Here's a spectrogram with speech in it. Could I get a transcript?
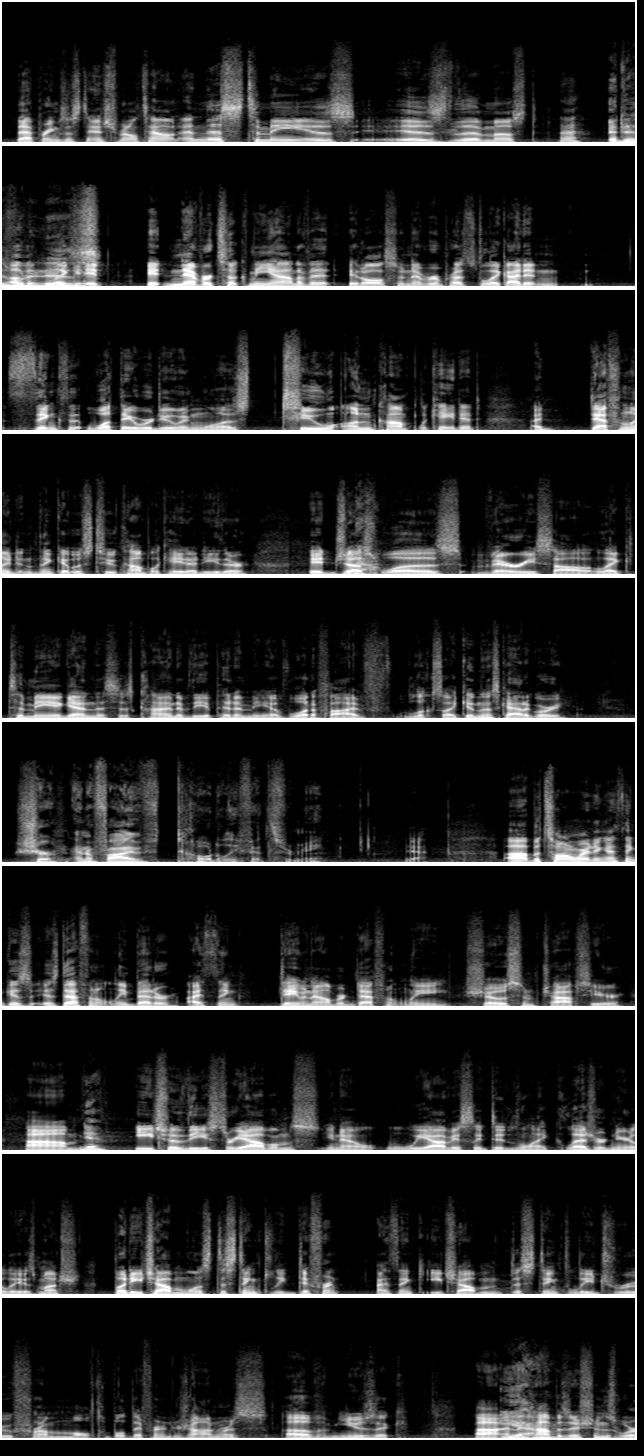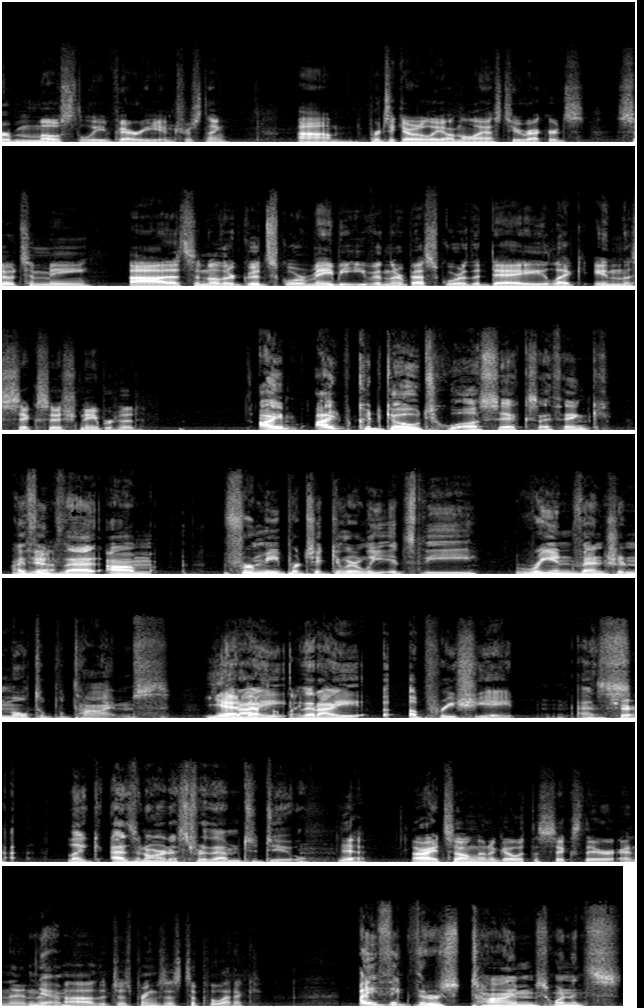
that brings us to instrumental talent, and this to me is is the most. eh, It is what it Like it, it never took me out of it. It also never impressed. Like I didn't think that what they were doing was too uncomplicated. I definitely didn't think it was too complicated either. It just was very solid. Like to me, again, this is kind of the epitome of what a five looks like in this category. Sure. And a five totally fits for me. Uh, but songwriting, I think, is is definitely better. I think Damon Albarn definitely shows some chops here. Um, Yeah. Each of these three albums, you know, we obviously didn't like Leisure nearly as much, but each album was distinctly different. I think each album distinctly drew from multiple different genres of music, uh, and Yeah. the compositions were mostly very interesting, um, particularly on the last two records. So to me, uh, that's another good score, maybe even their best score of the day, like in the six-ish neighborhood. I I could go to a six. I think. I think Yeah. that um, for me particularly, it's the reinvention multiple times. Yeah, that definitely. I, that I appreciate as Sure. like as an artist for them to do. Yeah. All right, so I'm going to go with the six there, and then Yeah. uh, that just brings us to poetic. I think there's times when it's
